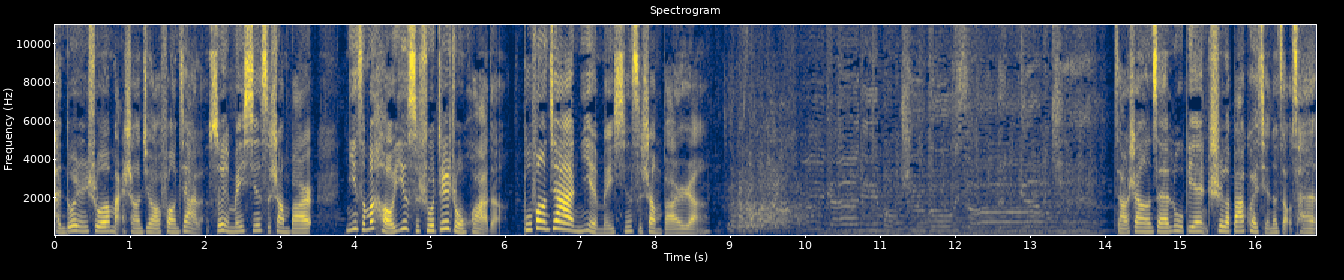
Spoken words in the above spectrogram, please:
很多人说马上就要放假了，所以没心思上班。你怎么好意思说这种话的？不放假你也没心思上班啊？早上在路边吃了八块钱的早餐，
